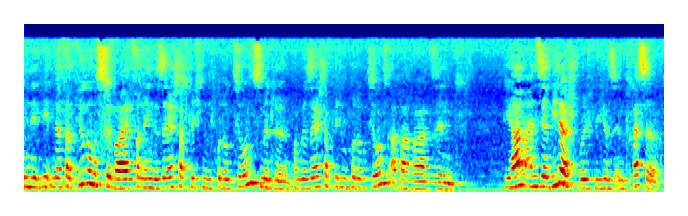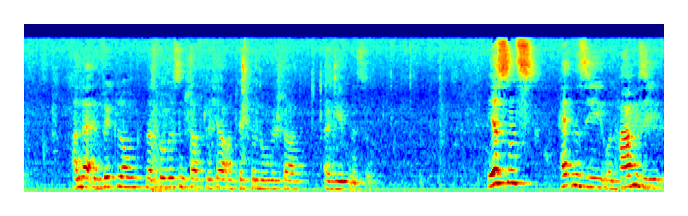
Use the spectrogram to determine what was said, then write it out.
in der Verfügungsgewalt von den gesellschaftlichen Produktionsmitteln, vom gesellschaftlichen Produktionsapparat sind, die haben ein sehr widersprüchliches Interesse an der Entwicklung naturwissenschaftlicher und technologischer Ergebnisse. Erstens hätten sie und haben sie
